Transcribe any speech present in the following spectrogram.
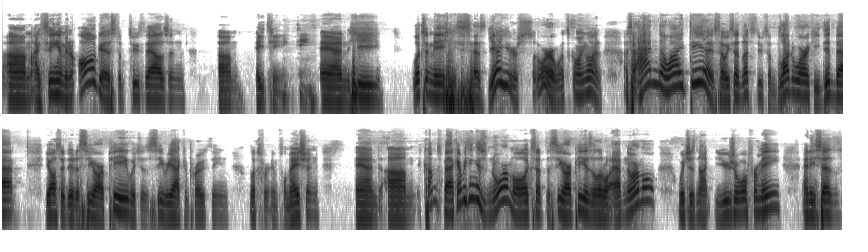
um, i see him in august of 2018 18 and he looks at me he says yeah you're sore. What's going on? I said i had no idea. So he said let's do some blood work. He did that. He also did a crp which is a c-reactive protein looks for inflammation. And um, it comes back. Everything is normal except the crp is a little abnormal which is not usual for me and he says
